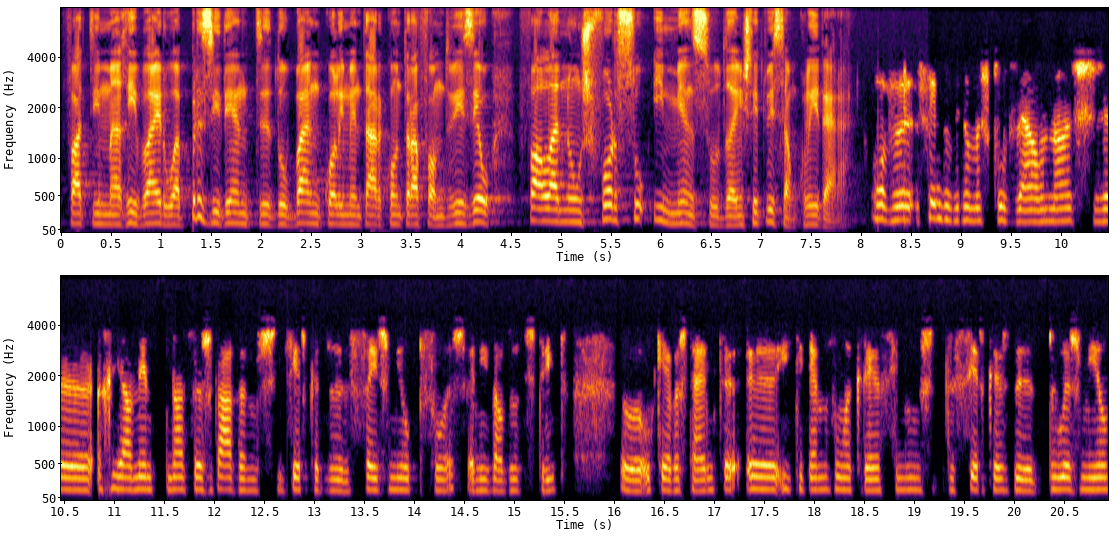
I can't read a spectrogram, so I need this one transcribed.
Fátima Ribeiro, a presidente do Banco Alimentar contra a Fome de Viseu, fala num esforço imenso da instituição que lidera. Houve, sem dúvida, uma explosão. Nós eh, realmente nós ajudávamos cerca de 6 mil pessoas a nível do distrito, o que é bastante, eh, e tivemos um acréscimo de cerca de 2.200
